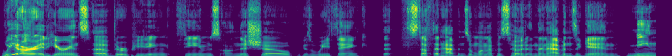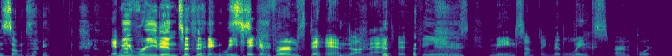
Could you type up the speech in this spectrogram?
we are adherents of the repeating themes on this show because we think that stuff that happens in one episode and then happens again means something. Yeah. We read into things. we take a firm stand on that. That themes mean something. That links are important.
